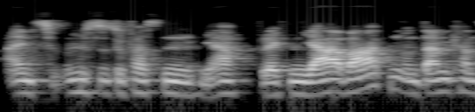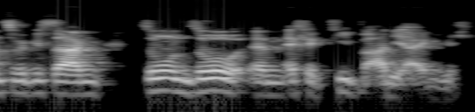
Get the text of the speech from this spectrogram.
eins, müsstest du fast ein, ja, vielleicht ein Jahr warten und dann kannst du wirklich sagen, so und so ähm, effektiv war die eigentlich.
